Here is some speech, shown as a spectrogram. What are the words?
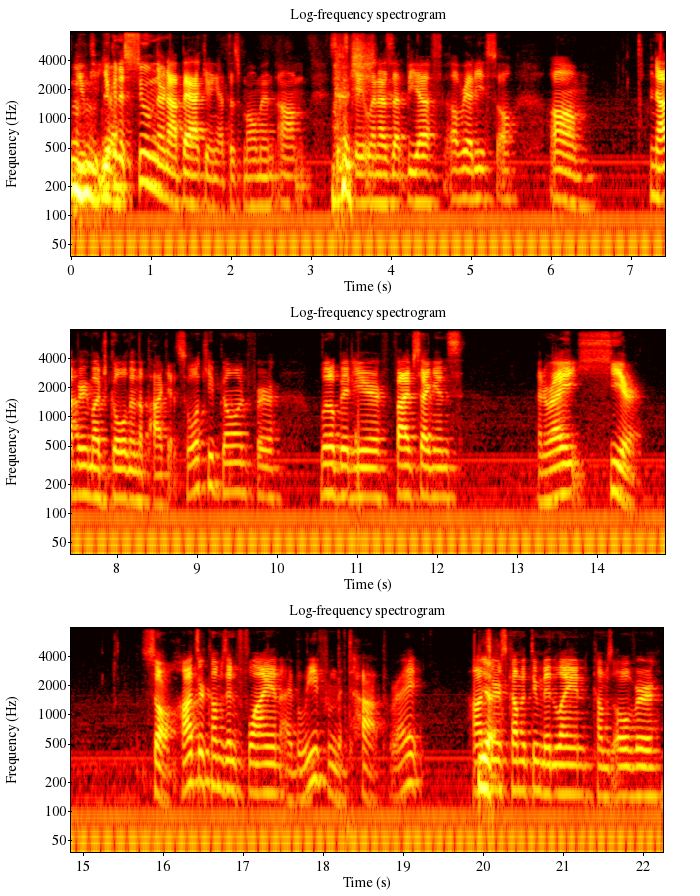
you, mm-hmm, you yeah. can assume they're not backing at this moment. Um, since Caitlyn has that BF already, so. Um, not very much gold in the pocket. So we'll keep going for a little bit here, five seconds. And right here. So Hauntzer comes in flying, I believe from the top, right? Hauntzer's yeah. coming through mid lane, comes over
